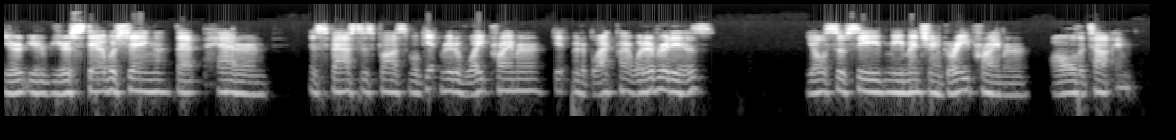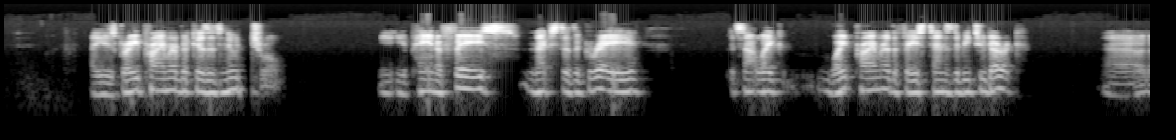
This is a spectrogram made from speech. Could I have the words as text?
You're, you're, you're establishing that pattern as fast as possible, getting rid of white primer, getting rid of black primer, whatever it is. You also see me mention gray primer all the time. I use gray primer because it's neutral. You, you paint a face next to the gray. It's not like white primer. The face tends to be too dark. Uh,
